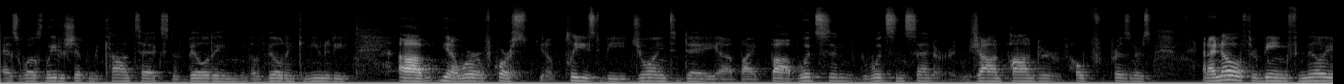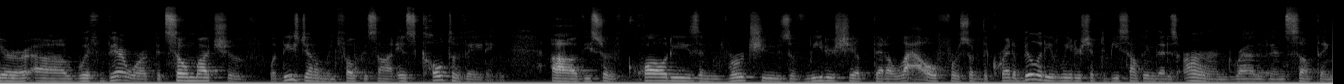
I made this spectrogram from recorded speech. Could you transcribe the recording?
as well as leadership in the context of building of building community. Um, you know, we're of course you know pleased to be joined today uh, by Bob Woodson the Woodson Center and Jon Ponder of Hope for Prisoners. And I know through being familiar uh, with their work that so much of what these gentlemen focus on is cultivating uh, these sort of qualities and virtues of leadership that allow for sort of the credibility of leadership to be something that is earned rather than something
